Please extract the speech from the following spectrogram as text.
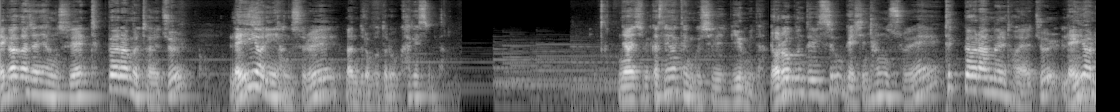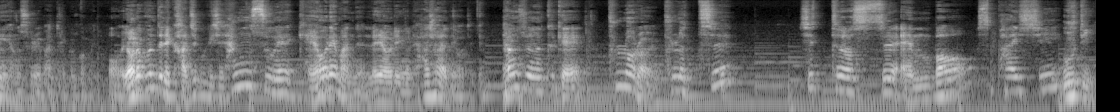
내가 가진 향수에 특별함을 더해줄 레이어링 향수를 만들어 보도록 하겠습니다. 안녕하십니까 생각탐구실 미우입니다. 여러분들이 쓰고 계신 향수에 특별함을 더해줄 레이어링 향수를 만들어 볼 겁니다. 어, 여러분들이 가지고 계신 향수의 계열에 맞는 레이어링을 하셔야 되거든요. 향수는 크게 플로럴, 플루츠, 시트러스, 엠버, 스파이시, 우디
